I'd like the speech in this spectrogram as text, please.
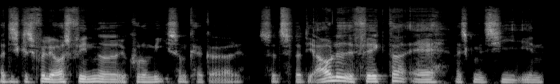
Og de skal selvfølgelig også finde noget økonomi, som kan gøre det. Så, så de afledte effekter af, hvad skal man sige, en,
